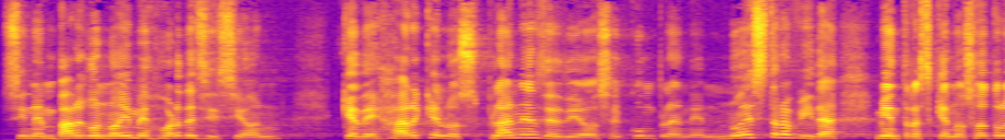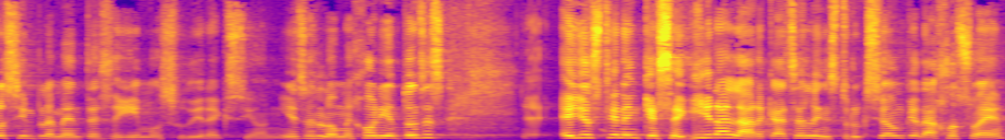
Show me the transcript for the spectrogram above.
Sin embargo, no hay mejor decisión que dejar que los planes de Dios se cumplan en nuestra vida mientras que nosotros simplemente seguimos su dirección. Y eso es lo mejor. Y entonces ellos tienen que seguir al arca, esa es la instrucción que da Josué.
